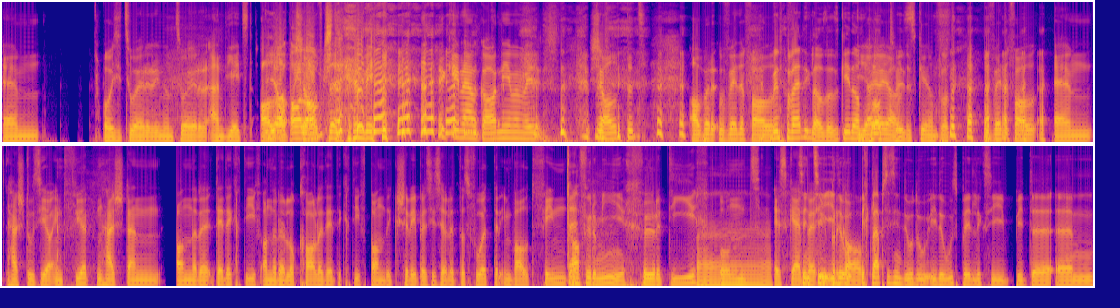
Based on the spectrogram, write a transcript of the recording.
Ähm, unsere Zuhörerinnen und Zuhörer haben jetzt alle Ja, alle abgeschaltet. weil- genau, gar niemand mehr schaltet. Aber auf jeden Fall... Bin fertig gelassen. Es geht einen ja, ja, ja, Plot-Twist. es geht um Plot. Auf jeden Fall ähm, hast du sie ja entführt und hast dann an einer Detektiv, an einer lokalen Detektivbande geschrieben, sie sollen das Futter im Wald finden. Ah, für mich. für dich Ah. und es gäbe Sind sie in der, Übergabe ich glaube, sie sind in der Ausbildung bei der ähm,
